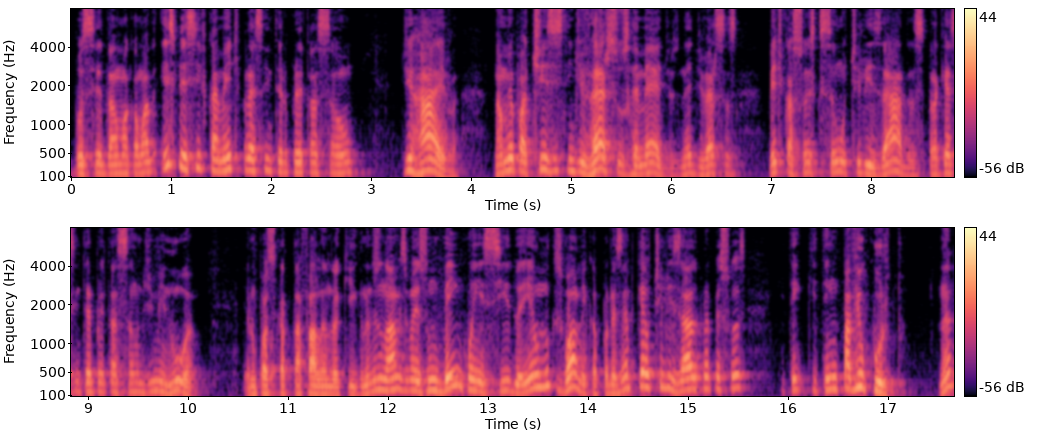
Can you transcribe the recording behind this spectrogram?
você dá uma camada especificamente para essa interpretação de raiva. Na homeopatia existem diversos remédios, né? diversas medicações que são utilizadas para que essa interpretação diminua eu não posso estar falando aqui grandes nomes, mas um bem conhecido aí é o Nux vomica, por exemplo, que é utilizado para pessoas que têm, que têm um pavio curto. Né?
